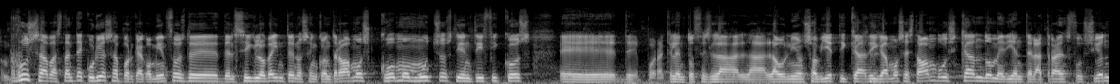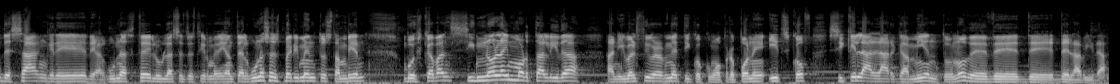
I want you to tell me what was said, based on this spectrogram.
rusa bastante curiosa porque a comienzos de- del siglo XX nos encontrábamos como muchos científicos eh, de por aquel entonces la, la- la Unión Soviética, digamos, estaban buscando mediante la transfusión de sangre de algunas células, es decir, mediante algunos experimentos también, buscaban si no la inmortalidad a nivel cibernético como propone Hitchcock, sí que el alargamiento ¿no? de, de- de- de la vida.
